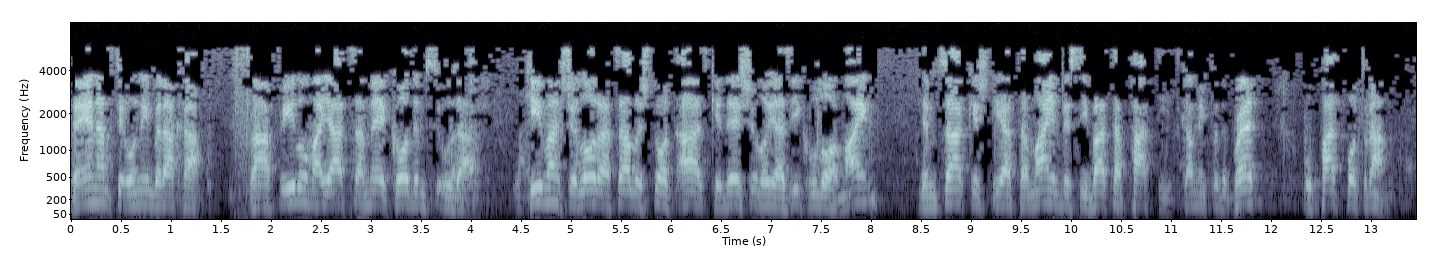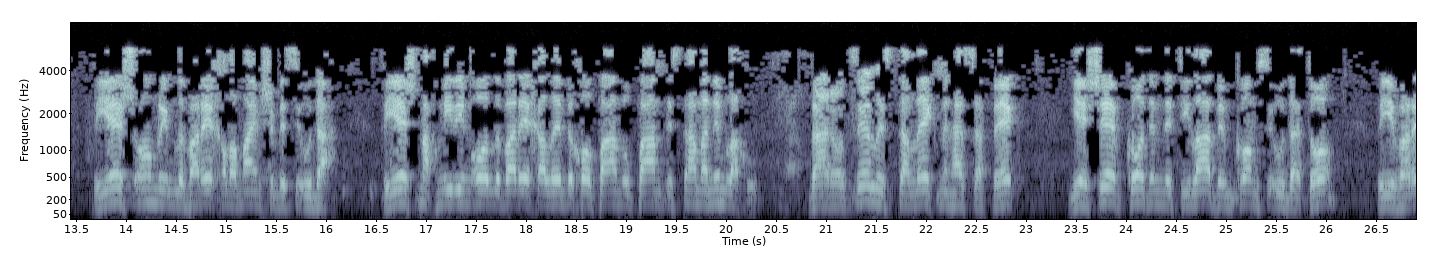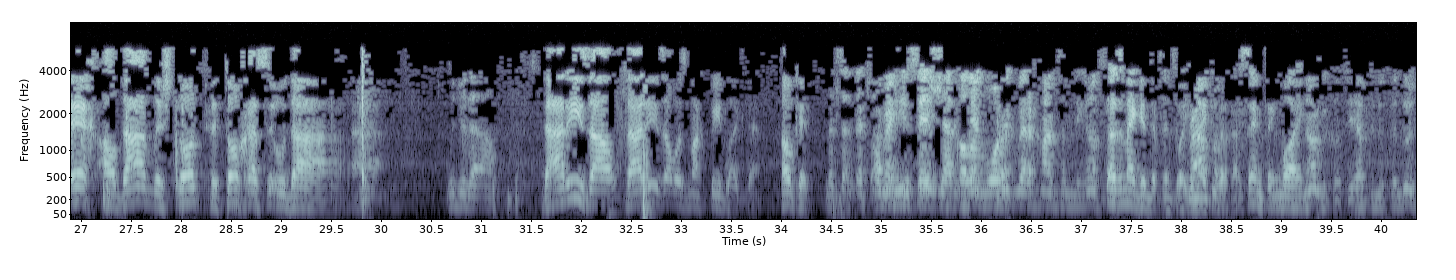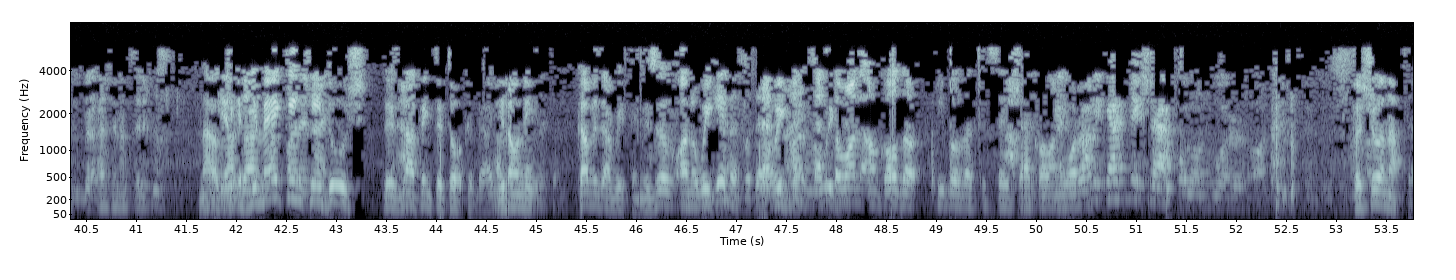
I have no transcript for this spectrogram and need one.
ואינם טעונים ברכה. ואפילו אם היה צמא קודם סעודה. כיוון שלא רצה לשתות אז כדי שלא יזיקו לו המים, נמצא כשתיית המים בסביבת הפתי. It's coming for the bread. ופת פוטרם. ויש אומרים לברך על המים שבסעודה. ויש מחמירים עוד לברך עליהם בכל פעם ופעם דסתם הנמלכו. והרוצה להסתלק מן הספק, ישב קודם נטילה במקום סעודתו, ויברך על דעת לשתות בתוך הסעודה. We do that out. The Arizal, the Arizal was makbid like that. Okay. That's, that's Okay, only he if you say says shakol on water. better on something else. Doesn't make a difference what you make it. Problem. Same thing. Why? No, because you have to do kiddush. It's beracha she'ena tzricha. Now, Yeah, if done you're making Friday night. kiddush, there's nothing to talk about. You don't need it. Covers everything. This is on a weekend. Give it, but then- Weekend. That's the one that calls out people that say shakol on water. Probably can't make shackle on water. on For sure not.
